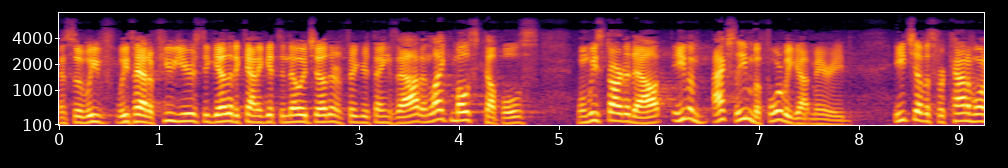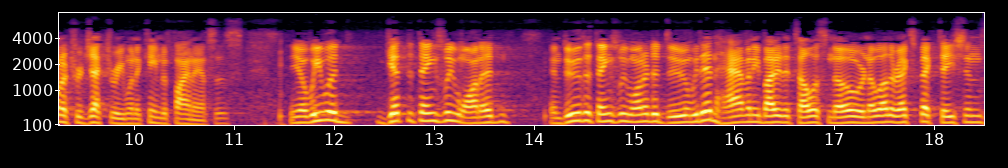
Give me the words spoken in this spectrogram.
And so we've, we've had a few years together to kind of get to know each other and figure things out. And like most couples, when we started out, even actually even before we got married, each of us were kind of on a trajectory when it came to finances. You know, we would get the things we wanted and do the things we wanted to do, and we didn't have anybody to tell us no or no other expectations,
